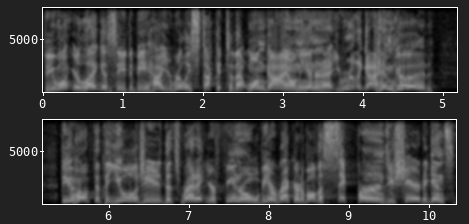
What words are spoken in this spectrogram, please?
Do you want your legacy to be how you really stuck it to that one guy on the internet? You really got him good. Do you hope that the eulogy that's read at your funeral will be a record of all the sick burns you shared against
